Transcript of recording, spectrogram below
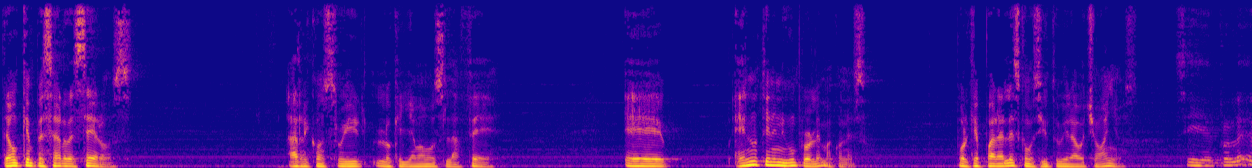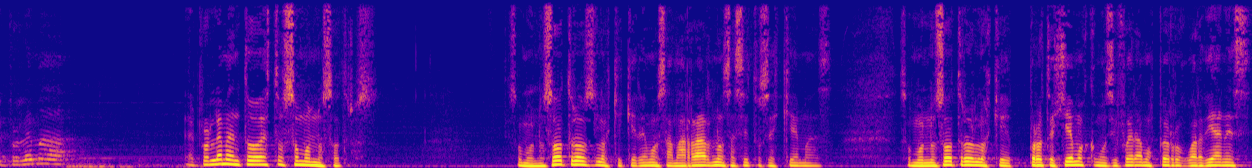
tengo que empezar de ceros a reconstruir lo que llamamos la fe, eh, Él no tiene ningún problema con eso. Porque para Él es como si yo tuviera ocho años. Sí, el, problema el problema en todo esto somos nosotros. Somos nosotros los que queremos amarrarnos a ciertos esquemas. Somos nosotros los que protegemos como si fuéramos perros guardianes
